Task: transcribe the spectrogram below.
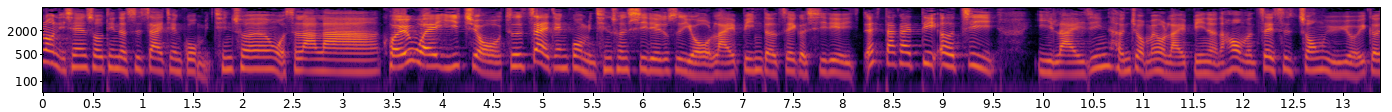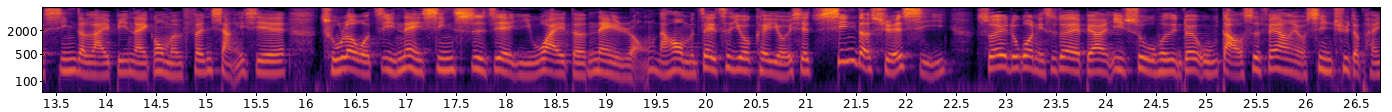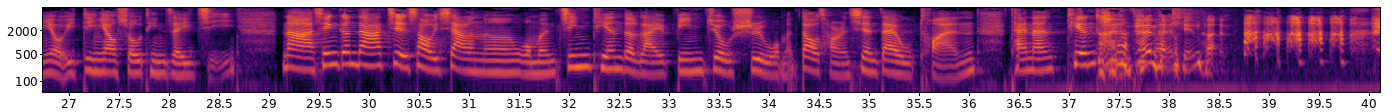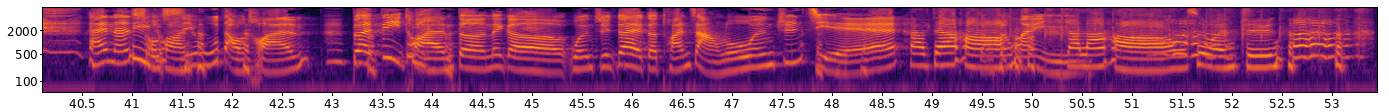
Hello，你现在收听的是《再见过敏青春》，我是拉拉。回味已久，就是《再见过敏青春》系列，就是有来宾的这个系列，哎，大概第二季。以来已经很久没有来宾了，然后我们这次终于有一个新的来宾来跟我们分享一些除了我自己内心世界以外的内容，然后我们这次又可以有一些新的学习，所以如果你是对表演艺术或者你对舞蹈是非常有兴趣的朋友，一定要收听这一集。那先跟大家介绍一下了呢，我们今天的来宾就是我们稻草人现代舞团台南天团，台南天团。台南首席舞蹈团，对地团的那个文君，对的团长罗文君姐，大家好，掌声欢迎，大家好，我是文君。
